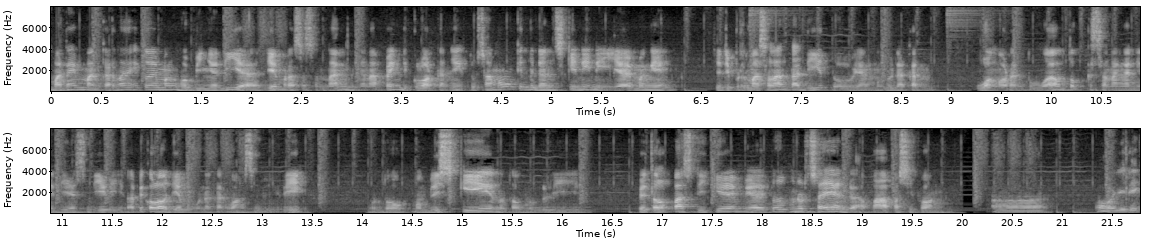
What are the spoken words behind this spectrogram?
mana eman karena itu emang hobinya dia. Dia merasa senang dengan apa yang dikeluarkannya itu. Sama mungkin dengan skin ini. Ya emang yang jadi permasalahan tadi itu yang menggunakan uang orang tua untuk kesenangannya dia sendiri. Tapi kalau dia menggunakan uang sendiri untuk membeli skin atau membeli battle pass di game ya itu menurut saya nggak apa-apa sih Fon uh, Oh jadi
